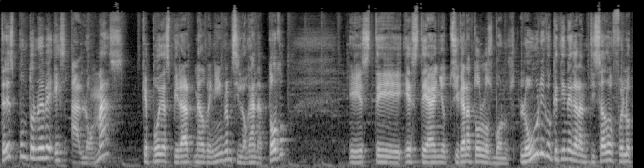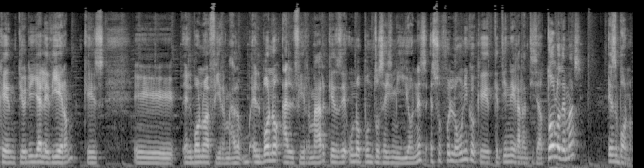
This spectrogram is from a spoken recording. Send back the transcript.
3.9 es a lo más que puede aspirar Melvin Ingram si lo gana todo este, este año, si gana todos los bonos. Lo único que tiene garantizado fue lo que en teoría ya le dieron, que es eh, el, bono a firmar, el bono al firmar, que es de 1.6 millones. Eso fue lo único que, tiene garantizado. Todo lo demás es bono.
